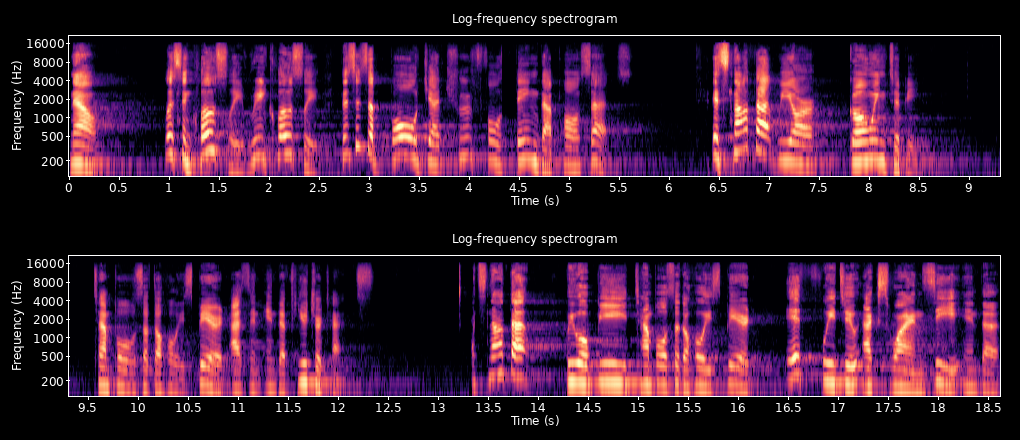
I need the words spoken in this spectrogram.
Now, listen closely, read closely. This is a bold yet truthful thing that Paul says. It's not that we are going to be temples of the Holy Spirit, as in in the future tense. It's not that we will be temples of the Holy Spirit if we do X, Y, and Z in the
